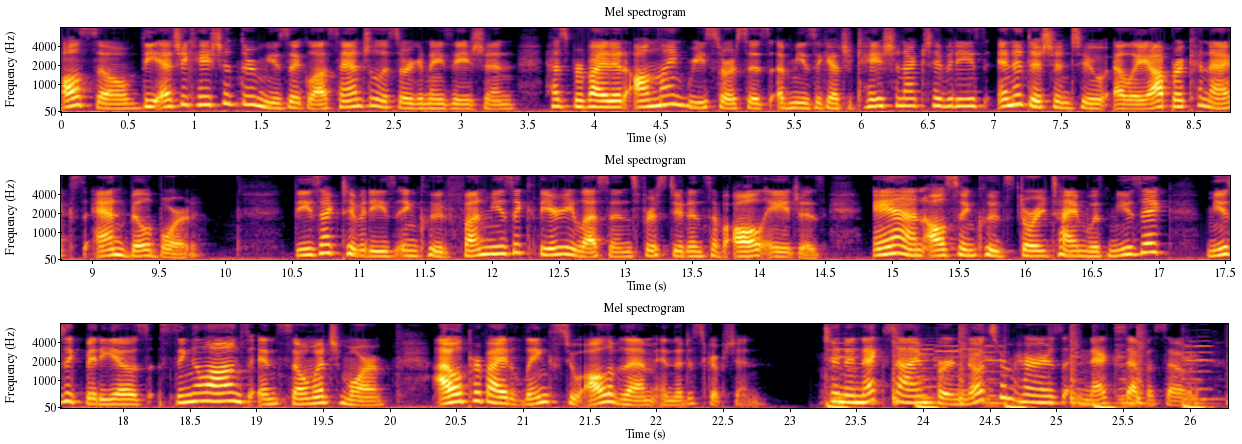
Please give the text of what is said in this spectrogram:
also, the Education Through Music Los Angeles organization has provided online resources of music education activities in addition to LA Opera Connects and Billboard. These activities include fun music theory lessons for students of all ages and also include story time with music, music videos, sing alongs, and so much more. I will provide links to all of them in the description. Tune in next time for Notes from Her's next episode.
